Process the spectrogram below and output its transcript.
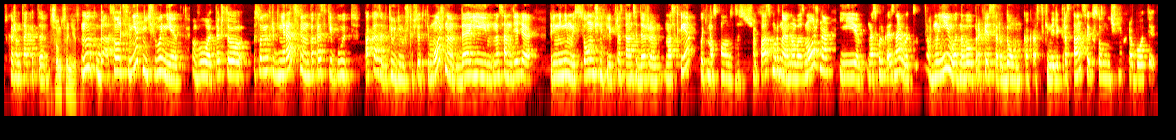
скажем так, это... Солнца нет. Ну да, солнца нет, ничего нет. Вот. Так что слой микрогенерации, он как раз-таки будет показывать людям, что все-таки можно, да, и на самом деле применимость солнечных электростанций даже в Москве, хоть Москва у нас достаточно пасмурная, но возможно. И, насколько я знаю, вот в МИИ у одного профессора дом как раз-таки на электростанциях солнечных работает.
